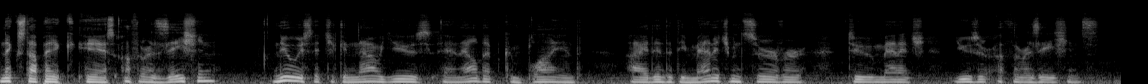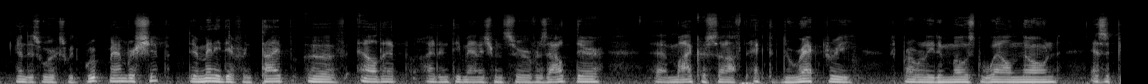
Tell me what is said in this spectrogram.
Next topic is authorization. New is that you can now use an LDAP compliant identity management server to manage user authorizations. And this works with group membership. There are many different type of LDAP identity management servers out there. Uh, Microsoft Active Directory probably the most well known. SAP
